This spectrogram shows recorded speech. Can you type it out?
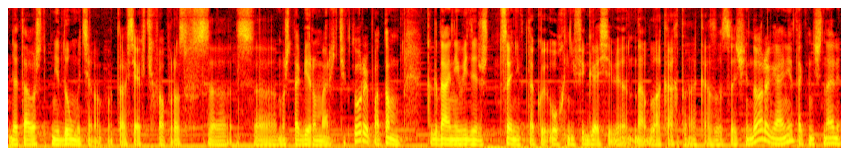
для того, чтобы не думать вот о всех этих вопросах с, с масштабируемой архитектурой. Потом, когда они видели, что ценник такой, ох, нифига себе, на облаках-то оказывается очень дорого, они так начинали,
